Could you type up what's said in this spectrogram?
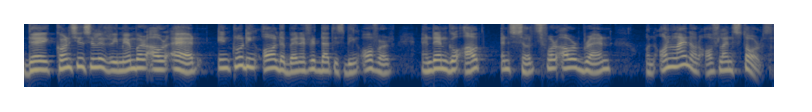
They consciously remember our ad, including all the benefit that is being offered, and then go out and search for our brand on online or offline stores.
